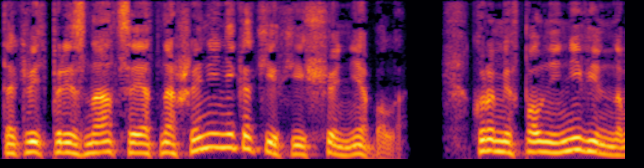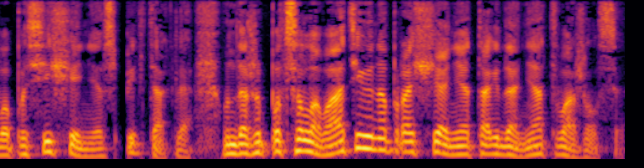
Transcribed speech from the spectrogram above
Так ведь, признаться, и отношений никаких еще не было. Кроме вполне невинного посещения спектакля, он даже поцеловать ее на прощание тогда не отважился.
